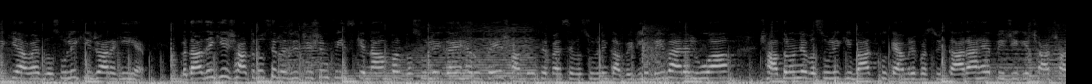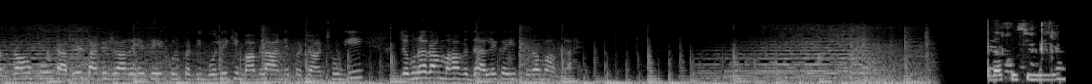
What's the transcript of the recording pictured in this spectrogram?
की अवैध वसूली की जा रही है। बता दें कि छात्रों से रजिस्ट्रेशन फ़ीस के नाम पर वसूले गए हैं रुपए। छात्रों से पैसे वसूलने का वीडियो भी वायरल हुआ। छात्रों ने वसूली की बात को कैमरे पर स्वीकारा है। पीजी के छात्र छात्राओं को टैबलेट बांटे जा रहे थे। कुलपति बोले कि मामला आने पर जाँच होगी। जमुना राम महाविद्यालय का ये पूरा मामला है। है।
